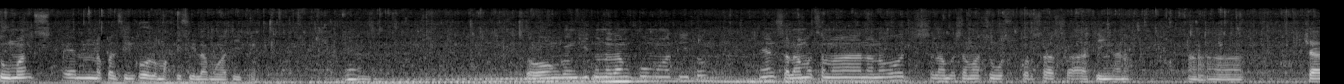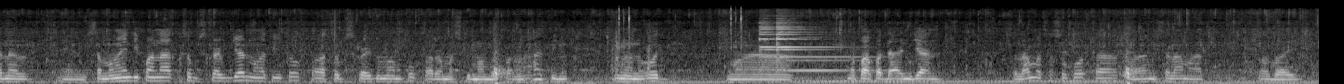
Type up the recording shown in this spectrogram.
2 months and napansin ko lumaki sila mga tito. Yan. so hanggang dito na lang po mga tito. Yan salamat sa mga nanood. Salamat sa mga sumusuporta sa ating ano ah, channel And sa mga hindi pa nakasubscribe dyan mga tito, pa-subscribe naman po para mas dumamo pa ang ating manonood. Mga napapadaan dyan. Salamat sa suporta. Maraming salamat. Bye bye.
